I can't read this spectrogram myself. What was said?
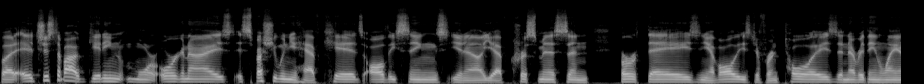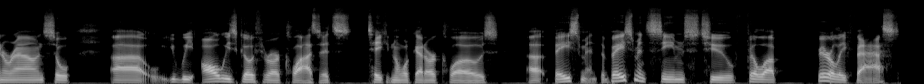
But it's just about getting more organized, especially when you have kids. All these things, you know, you have Christmas and birthdays, and you have all these different toys and everything laying around. So uh, we always go through our closets, taking a look at our clothes. Uh, basement. The basement seems to fill up fairly fast.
